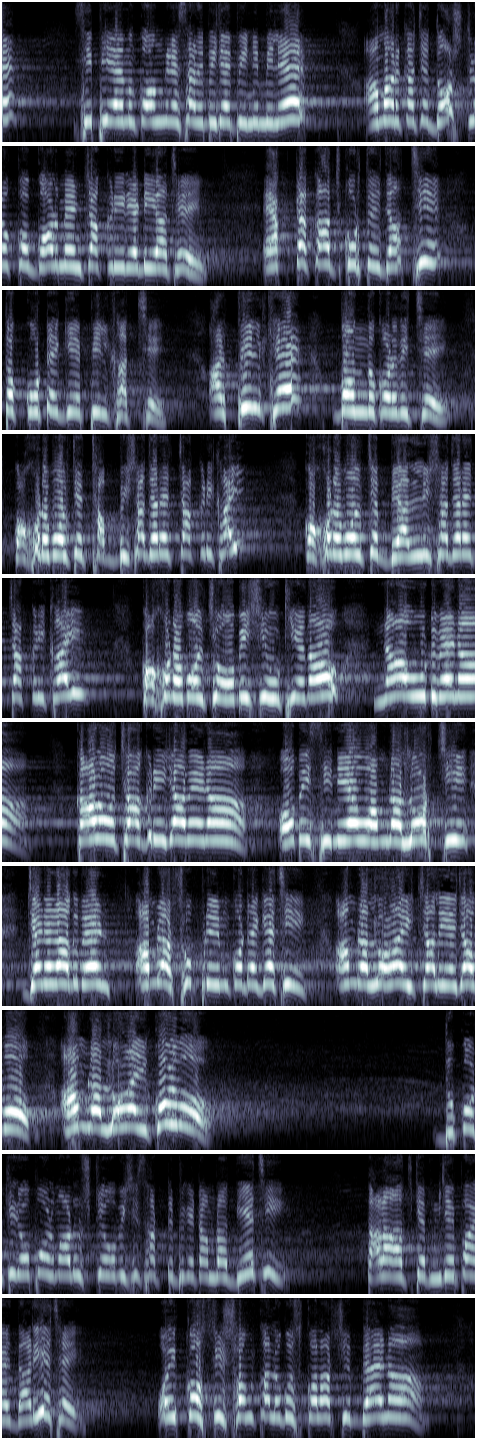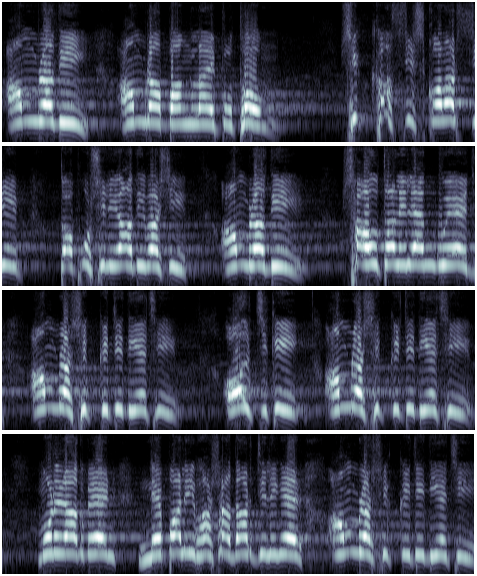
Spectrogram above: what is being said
সিপিএম কংগ্রেস আর বিজেপি মিলে আমার কাছে দশ লক্ষ গভর্নমেন্ট চাকরি রেডি আছে। একটা কাজ করতে যাচ্ছি, তো কোর্টে গিয়ে পিল খাচ্ছে। আর পিল খেয়ে বন্ধ করে দিচ্ছে। কখনো বলছে ছাব্বিশ হাজারের চাকরি খাই, কখনো বলছে বিয়াল্লিশ হাজারের চাকরি খাই, কখনো বলছে ওবিসি উঠিয়ে দাও, না উঠবে না, কারও চাকরি যাবে না। ওবিসি নিয়েও আমরা লড়ছি, জেনে রাখবেন আমরা সুপ্রিম কোর্টে গেছি, আমরা লড়াই চালিয়ে যাব, আমরা লড়াই করব। দু কোটির ওপর মানুষকে ওবিসি সার্টিফিকেট আমরা দিয়েছি, তারা আজকে নিজের পায়ে দাঁড়িয়েছে। ঐক্যশ্রী সংখ্যালঘু স্কলারশিপ দেয় না, আমরা দিই, আমরা বাংলায় প্রথম। শিক্ষাশ্রী স্কলারশিপ, তপশিলি আদিবাসী, আমরা দিই। সাঁওতালি ল্যাঙ্গুয়েজ, আমরা স্বীকৃতি দিয়েছি। অলচিকি আমরা স্বীকৃতি দিয়েছি মনে রাখবেন নেপালি ভাষা দার্জিলিংয়ের আমরা স্বীকৃতি দিয়েছি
